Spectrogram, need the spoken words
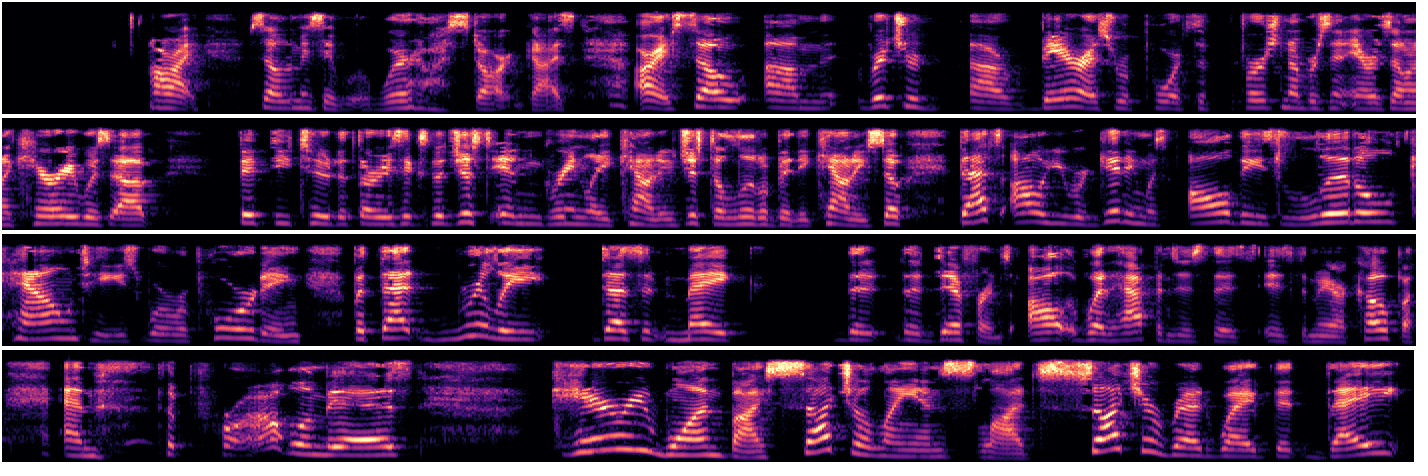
all right, so let me see, where do I start, guys? All right, so um, Richard uh, Baris reports the first numbers in Arizona. Kari was up 52 to 36, but just in Greenlee County, just a little bitty county. So that's all you were getting was all these little counties were reporting, but that really doesn't make the the difference. All what happens is this is the Maricopa, and the problem is. Kari won by such a landslide, such a red wave that they,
